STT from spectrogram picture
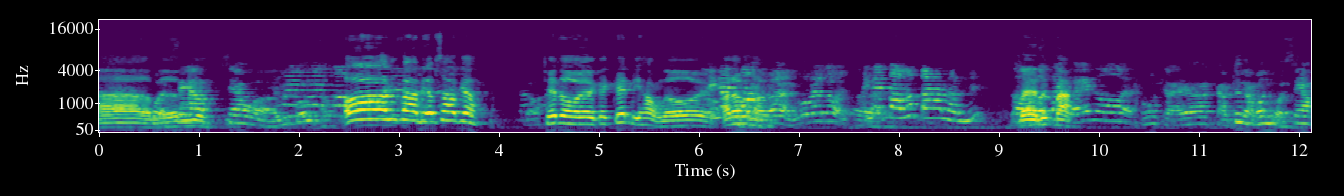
à của sale sale ở YouTube. Ô nút vàng bị làm sao kìa? Chết rồi cái kết bị hỏng rồi. À đâu? à, Anh ấy to gấp 3 lần ấy. Đây là nước bạc. có một cái uh, cảm thư cảm ơn của sale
